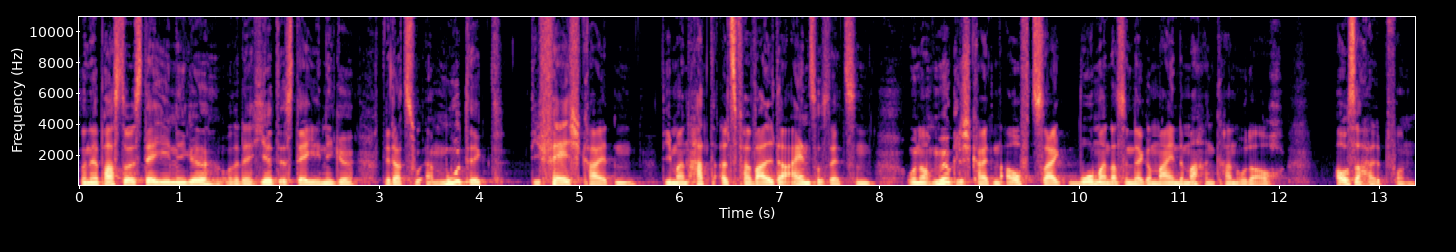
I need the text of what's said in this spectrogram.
sondern der Pastor ist derjenige oder der Hirt ist derjenige, der dazu ermutigt, die Fähigkeiten, die man hat, als Verwalter einzusetzen und auch Möglichkeiten aufzeigt, wo man das in der Gemeinde machen kann oder auch außerhalb von,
